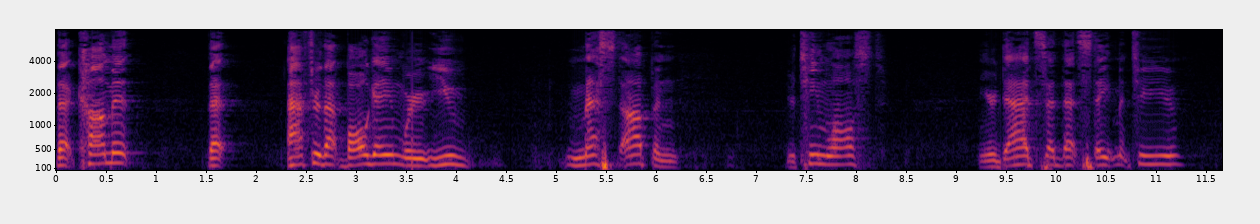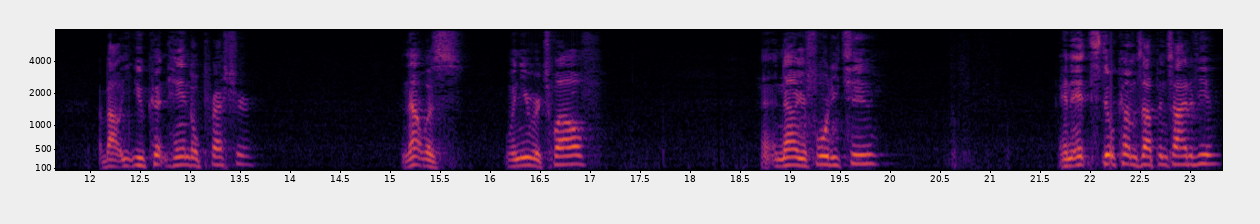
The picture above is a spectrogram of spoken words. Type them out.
that comment that after that ball game where you messed up and your team lost, and your dad said that statement to you about you couldn't handle pressure. And that was when you were 12. And now you're 42. And it still comes up inside of you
